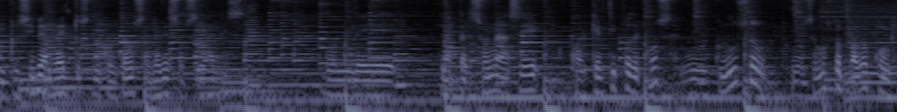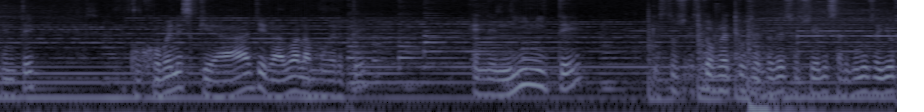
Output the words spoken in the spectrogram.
inclusive retos que encontramos en redes sociales? Donde la persona hace cualquier tipo de cosa. Incluso nos hemos topado con gente, con jóvenes que ha llegado a la muerte en el límite. Estos, estos retos de redes sociales, algunos de ellos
